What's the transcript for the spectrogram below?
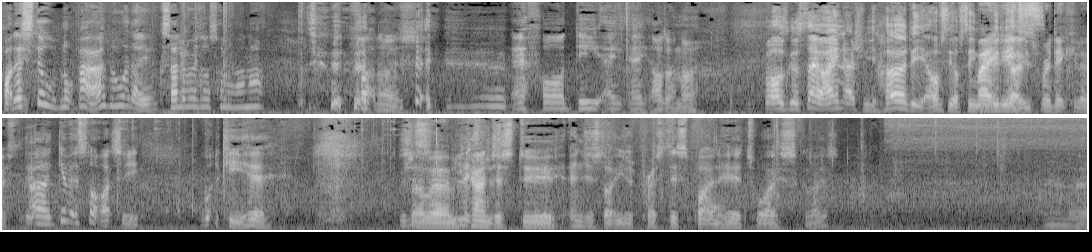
but they're still not bad. What are they? Accelerators or something like that? Fuck knows. FRD88. I don't know. But I was gonna say I ain't actually heard it. yet. Obviously, I've seen Mate, the videos. it's ridiculous. Uh, give it a stop, actually. I've got the key here. We're so just- um, you can just just do here. engine start. You just press this button here twice, guys. And, uh,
